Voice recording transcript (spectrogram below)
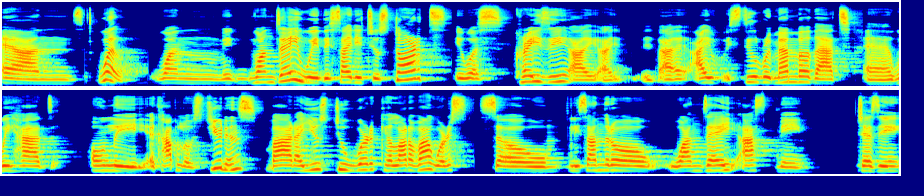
And well, one one day we decided to start. It was crazy. I I I, I still remember that uh, we had only a couple of students, but I used to work a lot of hours. So Lisandro one day asked me, Jesi,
